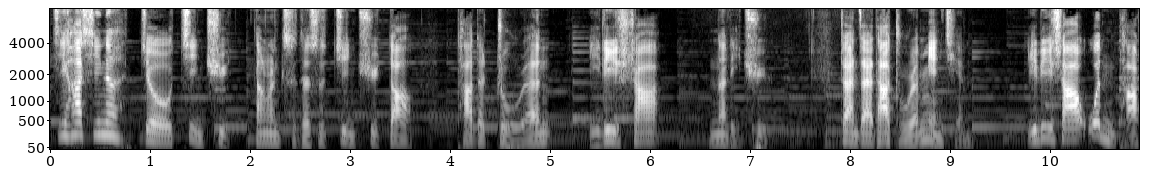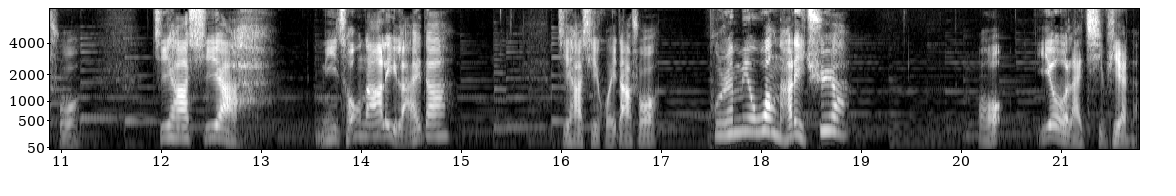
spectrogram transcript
基哈西呢，就进去，当然指的是进去到他的主人以利沙那里去，站在他主人面前。伊丽莎问他说：“基哈西啊，你从哪里来的？”基哈西回答说：“仆人没有往哪里去啊。”哦，又来欺骗了。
